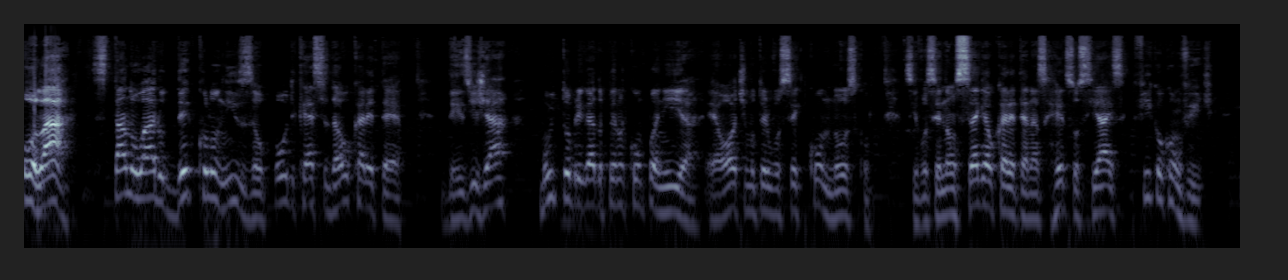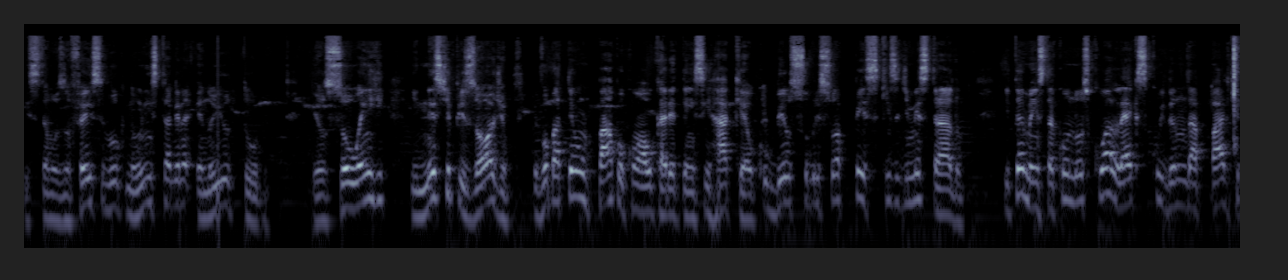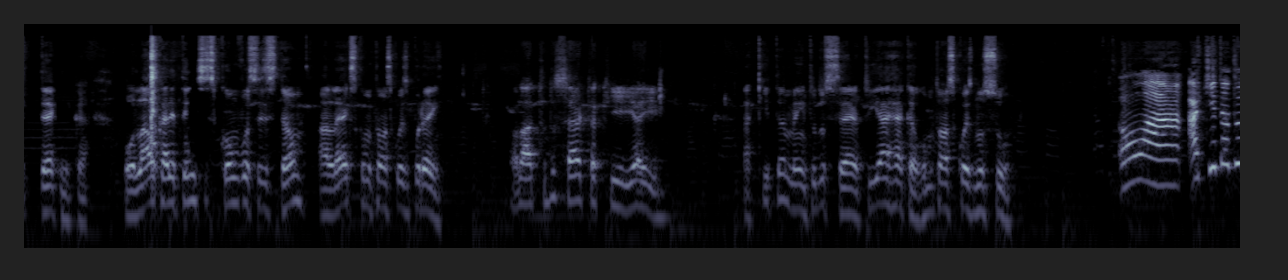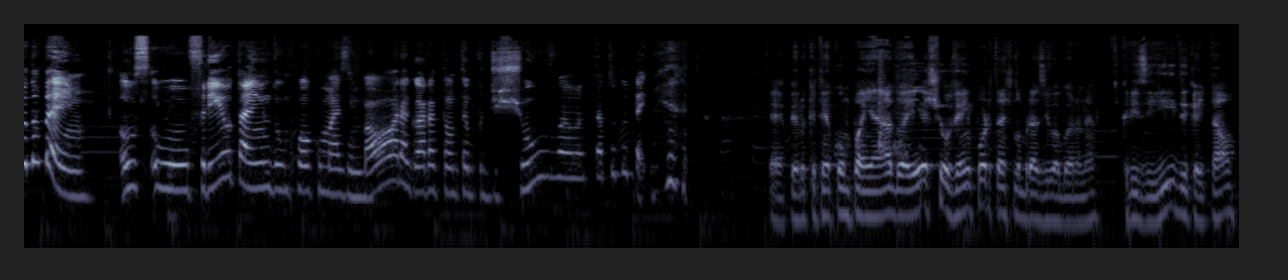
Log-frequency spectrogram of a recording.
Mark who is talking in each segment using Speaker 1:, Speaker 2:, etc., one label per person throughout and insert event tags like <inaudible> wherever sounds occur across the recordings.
Speaker 1: Olá, está no ar o Decoloniza, o podcast da Ucareté. Desde já, muito obrigado pela companhia. É ótimo ter você conosco. Se você não segue a Ucareté nas redes sociais, fica o convite. Estamos no Facebook, no Instagram e no YouTube. Eu sou o Henry e neste episódio eu vou bater um papo com a ucaretense Raquel Cubeu sobre sua pesquisa de mestrado. E também está conosco o Alex cuidando da parte técnica. Olá, ucaretenses, como vocês estão? Alex, como estão as coisas por aí?
Speaker 2: Olá, tudo certo aqui, e aí?
Speaker 1: Aqui também, tudo certo. E aí, Raquel, como estão as coisas no sul?
Speaker 3: Olá, aqui tá tudo bem. O, o frio tá indo um pouco mais embora, agora tá um tempo de chuva, tá tudo bem. <laughs>
Speaker 1: É, pelo que tenho acompanhado aí, chover é importante no Brasil agora, né? Crise hídrica e tal.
